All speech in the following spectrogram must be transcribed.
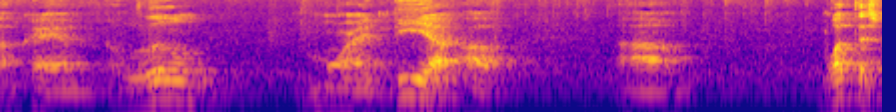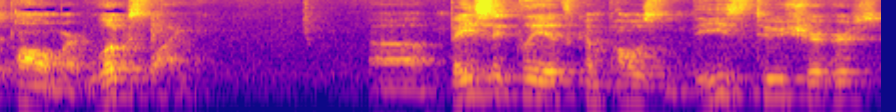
okay, a, a little more idea of uh, what this polymer looks like. Uh, basically, it's composed of these two sugars,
